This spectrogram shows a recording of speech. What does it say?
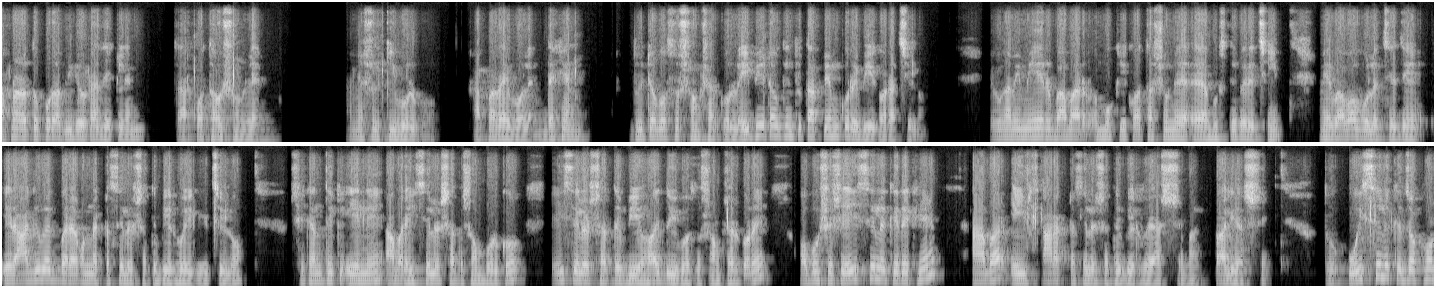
আপনারা তো পুরো ভিডিওটা দেখলেন তার কথাও শুনলেন। আমি আসলে কি বলব? আপনারাই বলেন। দেখেন দুইটা বছর সংসার করল। এই বিয়েটাও কিন্তু তার প্রেম করে বিয়ে করা ছিল। এবং আমি মেয়ের বাবার মুখে কথা শুনে বুঝতে পেরেছি। মেয়ের বাবা বলেছে যে, এর আগেও একবার অন্য একটা ছেলের সাথে বের হয়ে গিয়েছিল। সেখান থেকে এনে আবার এই ছেলের সাথে সম্পর্ক। এই ছেলের সাথে বিয়ে হয় দুই বছর সংসার করে। অবশেষে এই ছেলেকে রেখে আবার এই আর একটা ছেলের সাথে বের হয়ে আসছে মানে পালিয়ে আসছে। তো ওই ছেলেকে যখন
